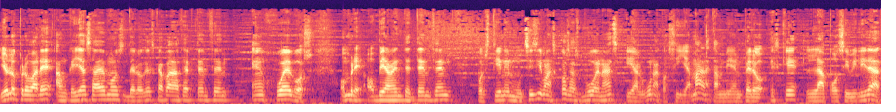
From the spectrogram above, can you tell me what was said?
yo lo probaré, aunque ya sabemos de lo que es capaz de hacer Tencent en juegos. Hombre, obviamente Tencent pues tiene muchísimas cosas buenas y alguna cosilla mala también, pero es que la posibilidad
